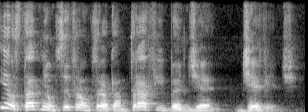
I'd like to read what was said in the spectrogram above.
I ostatnią cyfrą, która tam trafi, będzie 9.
